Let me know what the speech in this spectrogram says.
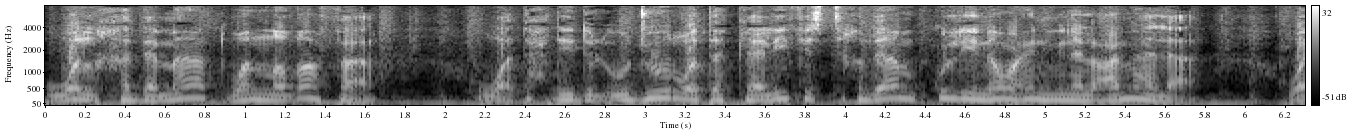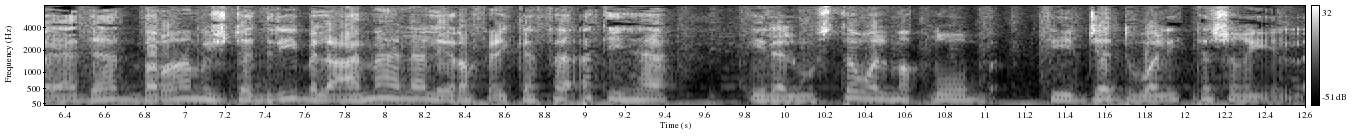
والخدمات والنظافة وتحديد الأجور وتكاليف استخدام كل نوع من العمالة. وإعداد برامج تدريب العمالة لرفع كفاءتها إلى المستوى المطلوب في جدول التشغيل.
